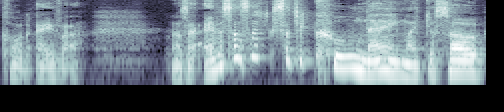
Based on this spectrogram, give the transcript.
called Ava. And I was like, Ava sounds like such a cool name. Like you're so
